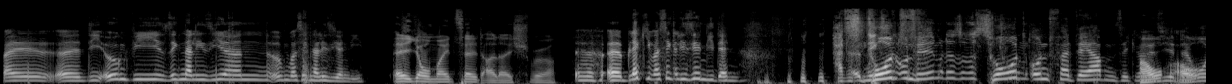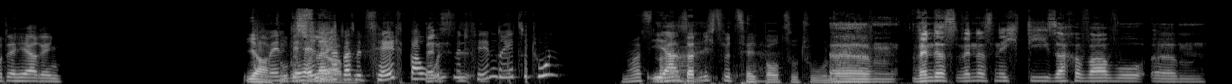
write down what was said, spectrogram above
weil äh, die irgendwie signalisieren, irgendwas signalisieren die. Ey, yo, mein Zelt, Alter, ich schwör. Äh, äh, Blackie, was signalisieren die denn? Hat es Äh, Tod und- Film oder sowas Tod und Verderben signalisiert Auch, der auch. rote Hering. Ja, Moment, der Hering hat was mit Zeltbau Wenn- und mit Filmdreh zu tun? Was? Ja. Nein, das hat nichts mit Zeltbau zu tun. Ähm, wenn das, wenn das nicht die Sache war, wo, ähm,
